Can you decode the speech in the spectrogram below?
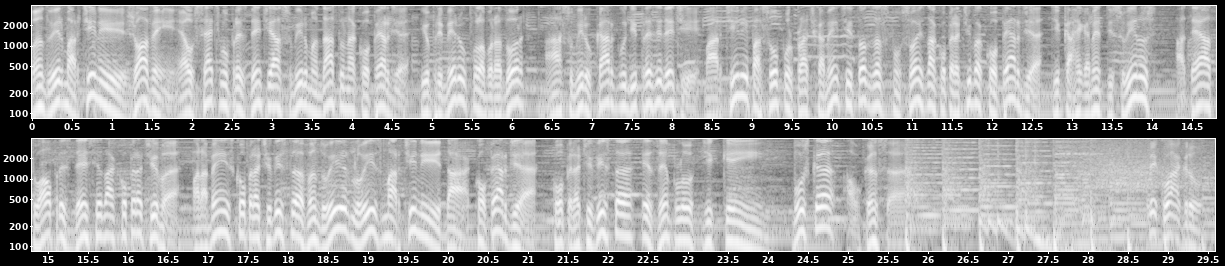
Vanduir Martini, jovem, é o sétimo presidente a assumir o mandato na Copérdia e o primeiro colaborador a assumir o cargo de presidente. Martini passou por praticamente todas as funções da cooperativa Copérdia, de carregamento de suínos até a atual presidência da cooperativa. Parabéns, cooperativista Vanduir Luiz Martini, da Copérdia. Cooperativista, exemplo de quem busca, alcança. Fecoagro,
